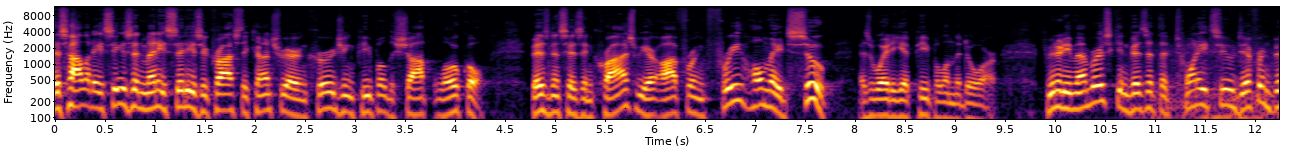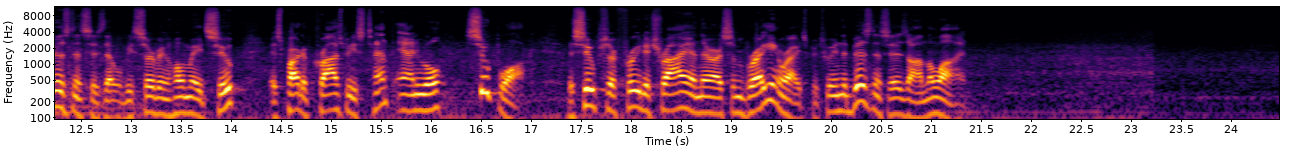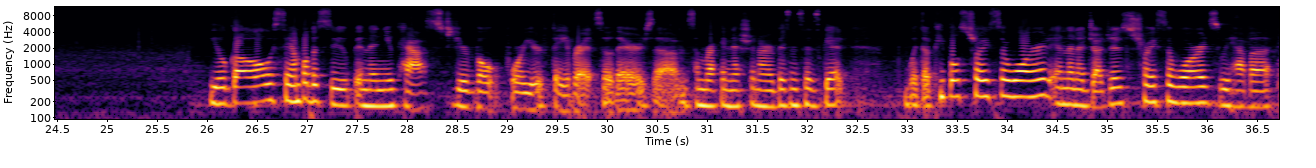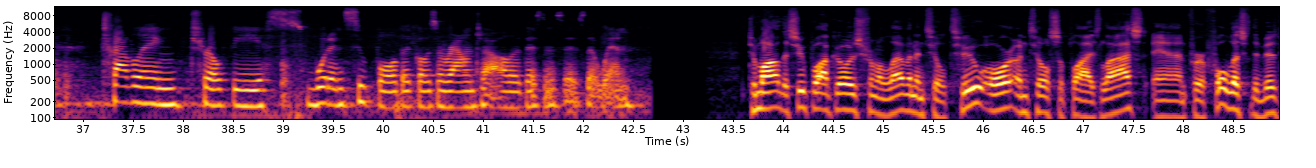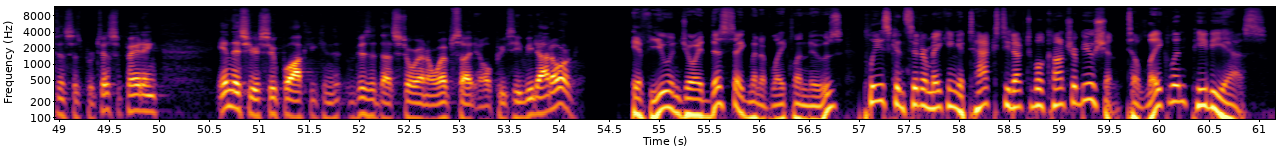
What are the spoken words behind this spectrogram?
This holiday season, many cities across the country are encouraging people to shop local. Businesses in Crosby are offering free homemade soup as a way to get people in the door. Community members can visit the 22 different businesses that will be serving homemade soup as part of Crosby's 10th annual Soup Walk. The soups are free to try and there are some bragging rights between the businesses on the line. You'll go sample the soup and then you cast your vote for your favorite. So there's um, some recognition our businesses get with a People's Choice Award and then a Judge's Choice Award. So we have a traveling trophy wooden soup bowl that goes around to all the businesses that win. Tomorrow, the soup walk goes from 11 until 2 or until supplies last. And for a full list of the businesses participating in this year's soup walk, you can visit that story on our website, lptv.org. If you enjoyed this segment of Lakeland News, please consider making a tax-deductible contribution to Lakeland PBS.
